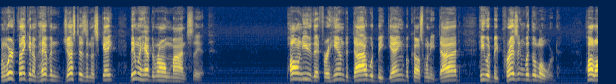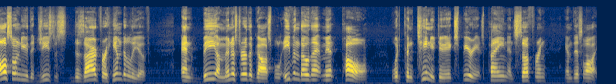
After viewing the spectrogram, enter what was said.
When we're thinking of heaven just as an escape, then we have the wrong mindset. Paul knew that for him to die would be gain because when he died, he would be present with the Lord. Paul also knew that Jesus desired for him to live and be a minister of the gospel, even though that meant Paul would continue to experience pain and suffering in this life.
